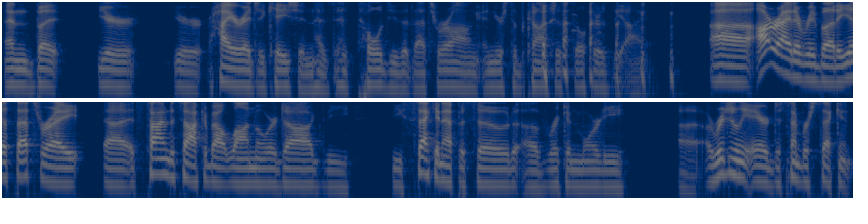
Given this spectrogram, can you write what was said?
and but your your higher education has has told you that that's wrong, and your subconscious still throws the I in. Uh, all right, everybody. Yes, that's right. Uh, it's time to talk about Lawnmower Dog, the the second episode of Rick and Morty. Uh, originally aired December second,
